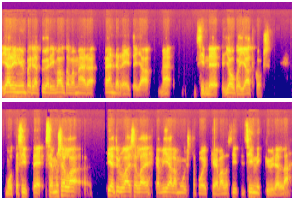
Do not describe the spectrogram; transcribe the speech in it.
Jarin ympärillä pyörii valtava määrä bändäreitä ja mä sinne joukon jatkoksi. Mutta sitten semmoisella tietynlaisella ehkä vielä muista poikkeavalla sinnikkyydellä,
